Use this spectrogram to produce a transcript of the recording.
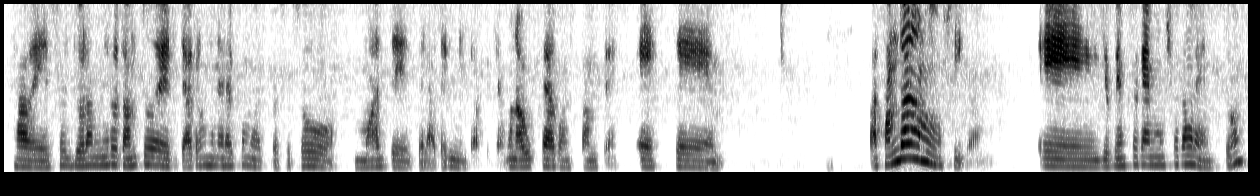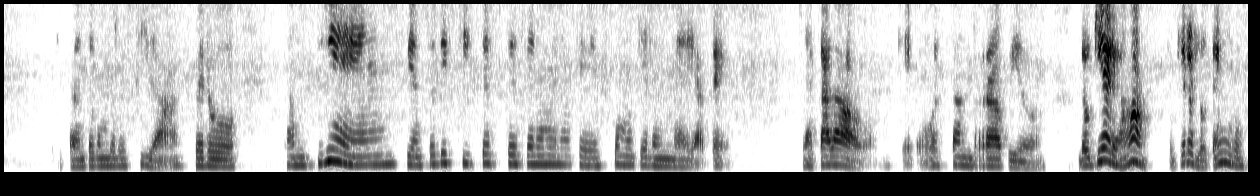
¿sabes? Eso yo lo admiro tanto del teatro en general como del proceso más de, de la técnica, porque es una búsqueda constante. Este, Pasando a la música, eh, yo pienso que hay mucho talento, talento con velocidad, pero también pienso que existe este fenómeno que es como que la inmediatez, que ha calado, que todo es tan rápido. Lo quieres, ah, lo quieres, lo tengo.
